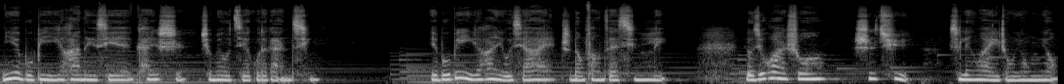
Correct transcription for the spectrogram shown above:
你也不必遗憾那些开始却没有结果的感情，也不必遗憾有些爱只能放在心里。有句话说：“失去是另外一种拥有。”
